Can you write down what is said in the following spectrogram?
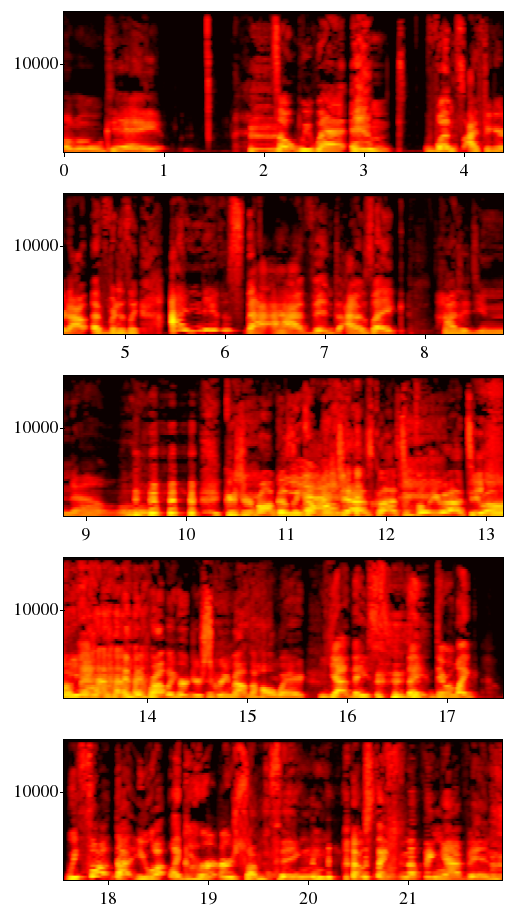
Okay. so we went and once I figured out, everybody's like, I knew that happened. I was like, how did you know? Because your mom doesn't come to jazz class and pull you out too often. Yeah. And they probably heard your scream out in the hallway. yeah, they they they were like, we thought that you got like hurt or something. I was like, nothing happened.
